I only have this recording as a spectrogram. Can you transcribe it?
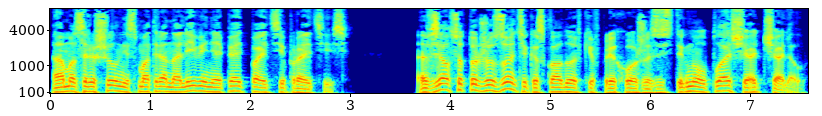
Амос решил, несмотря на ливень, опять пойти пройтись. Взял все тот же зонтик из кладовки в прихожей, застегнул плащ и отчалил.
